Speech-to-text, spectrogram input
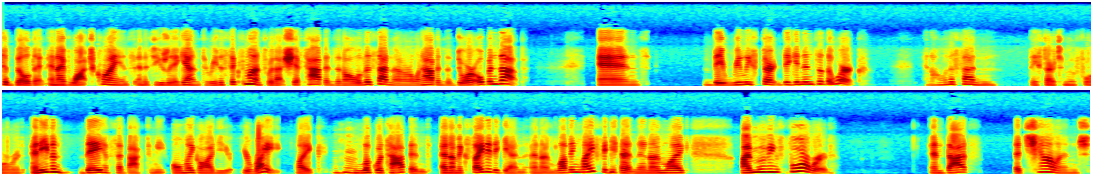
to build it. And I've watched clients, and it's usually, again, three to six months where that shift happens, and all of a sudden, I don't know what happens, the door opens up, and they really start digging into the work. And all of a sudden, they start to move forward. And even they have said back to me, "Oh my God, you're, you're right. Like, mm-hmm. look what's happened." And I'm excited again, and I'm loving life again, and I'm like, I'm moving forward. And that's a challenge,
